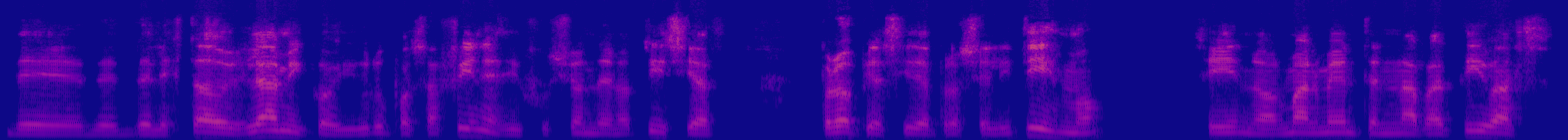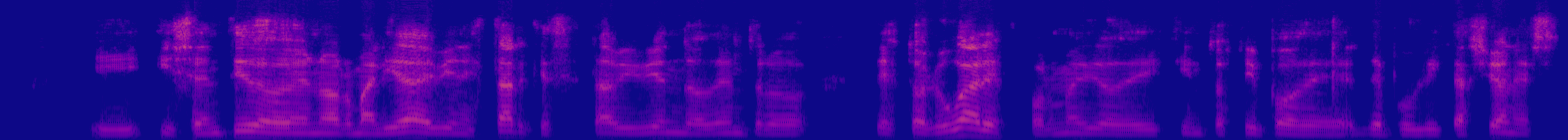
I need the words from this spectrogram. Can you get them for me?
del Estado Islámico y grupos afines, difusión de noticias propias y de proselitismo, ¿sí? normalmente en narrativas y, sentido de normalidad y bienestar que se está viviendo dentro de estos lugares por medio de distintos tipos de, publicaciones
